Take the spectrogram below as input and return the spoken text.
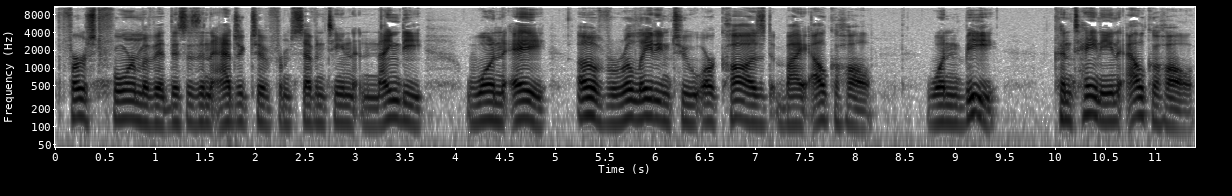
First form of it, this is an adjective from 1790, 1a, of relating to or caused by alcohol. 1b, containing alcohol.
